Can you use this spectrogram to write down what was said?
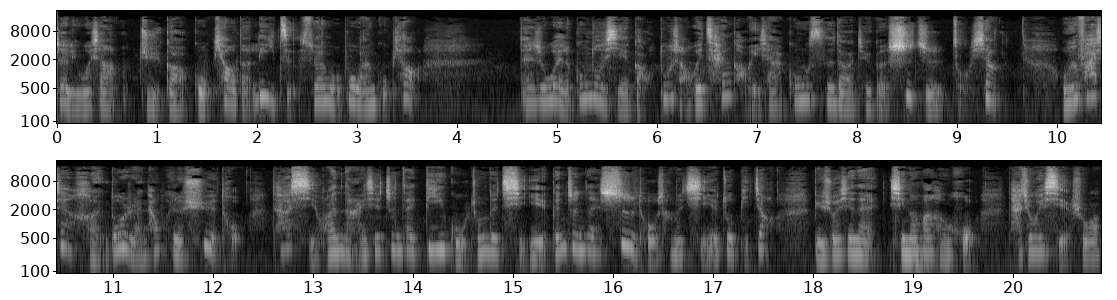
这里我想举个股票的例子，虽然我不玩股票，但是为了工作写稿，多少会参考一下公司的这个市值走向。我会发现很多人，他为了噱头，他喜欢拿一些正在低谷中的企业跟正在势头上的企业做比较。比如说现在新东方很火，他就会写说：“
